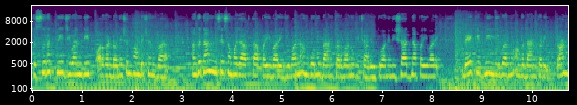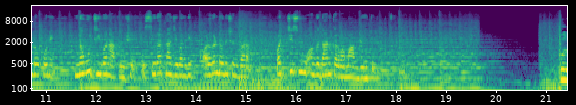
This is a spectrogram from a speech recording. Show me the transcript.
તો સુરતની જીવનદીપ ઓર્ગન ડોનેશન ફાઉન્ડેશન દ્વારા અંગદાન વિશે સમજ આપતા પરિવારે યુવાનના અંગોનું દાન કરવાનું વિચાર્યું હતું અને નિષાદના પરિવારે બે કિડની લીવરનું અંગદાન કરી ત્રણ લોકોને નવું જીવન આપ્યું છે. સુરતના જીવનદીપ ઓર્ગન ડોનેશન દ્વારા પચીસમું અંગદાન કરવામાં આવ્યું હતું. કુલ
